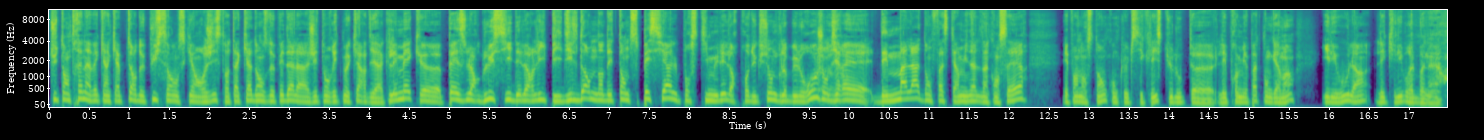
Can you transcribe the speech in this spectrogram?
tu t'entraînes avec un capteur de puissance qui enregistre ta cadence de pédalage et ton rythme cardiaque. Les mecs euh, pèsent leurs glucides et leurs lipides. Ils dorment dans des tentes spéciales pour stimuler leur production de globules rouges. On dirait des malades en phase terminale d'un cancer. Et pendant ce temps, conclut le cycliste, tu loupes euh, les premiers pas de ton gamin. Il est où là? L'équilibre et le bonheur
